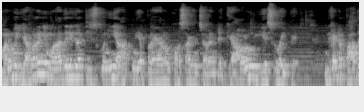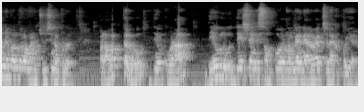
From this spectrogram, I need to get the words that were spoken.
మనము ఎవరిని మాదిరిగా తీసుకుని ఆత్మీయ ప్రయాణం కొనసాగించాలంటే కేవలం యేసు వైపే. ఎందుకంటే పాత నిబంధనలు మనం చూసినప్పుడు ప్రవక్తలు కూడా దేవుని ఉద్దేశాన్ని సంపూర్ణంగా నెరవేర్చలేకపోయారు.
